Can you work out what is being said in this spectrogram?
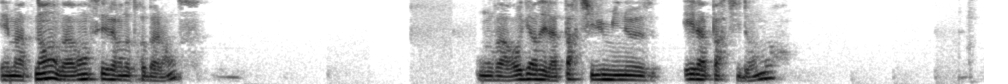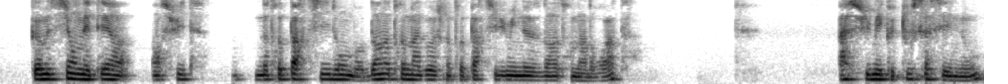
Et maintenant, on va avancer vers notre balance. On va regarder la partie lumineuse et la partie d'ombre, comme si on mettait ensuite notre partie d'ombre dans notre main gauche, notre partie lumineuse dans notre main droite. Assumer que tout ça c'est nous.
